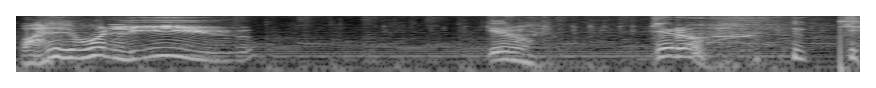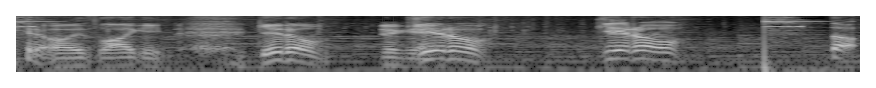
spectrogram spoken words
Why did one leave? Get him. Get him. get him. Oh, he's lagging. Get him. Okay. Get him. Get him. No.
